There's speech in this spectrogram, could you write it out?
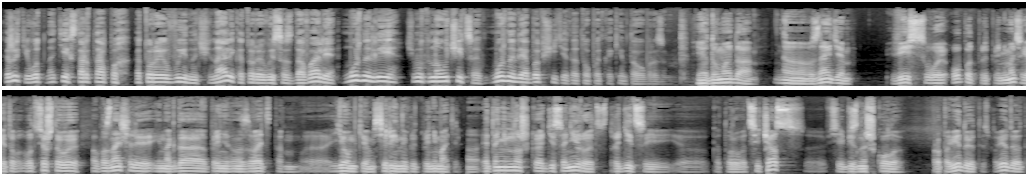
Скажите, вот на тех стартапах, которые вы начинали, которые вы создавали, можно ли чему-то научиться? Можно ли обобщить этот опыт каким-то образом? Я думаю, да. Э, вы знаете, весь свой опыт предпринимателя, это вот все, что вы обозначили, иногда принято называть там емким серийный предприниматель. Это немножко диссонирует с традицией, э, которую вот сейчас э, все бизнес-школы проповедуют, исповедуют,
